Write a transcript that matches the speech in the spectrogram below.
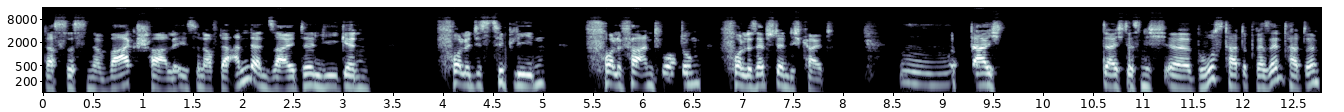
dass es eine Waagschale ist und auf der anderen Seite liegen volle Disziplin, volle Verantwortung, volle Selbstständigkeit. Mhm. Und da ich da ich das nicht äh, bewusst hatte, präsent hatte,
